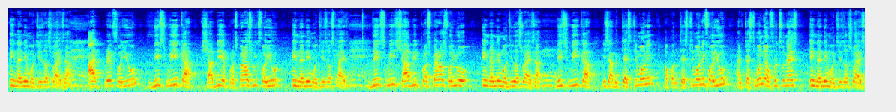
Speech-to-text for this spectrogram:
in the name of Jesus Christ. I pray for you. This week shall be a prosperous week for you in the name of Jesus Christ. This week shall be prosperous for you in the name of Jesus Christ. This week uh, it shall be testimony upon testimony for you and testimony of fruitfulness in the name of Jesus Christ.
